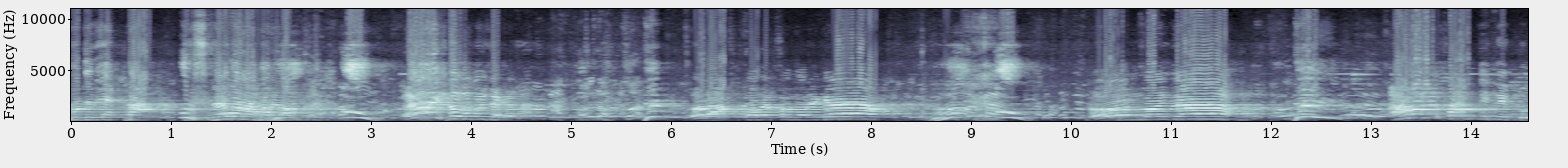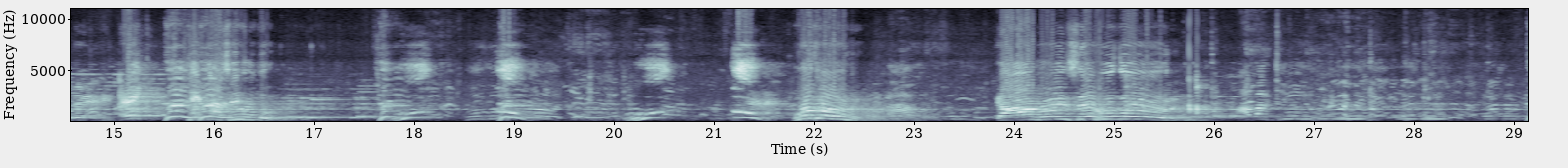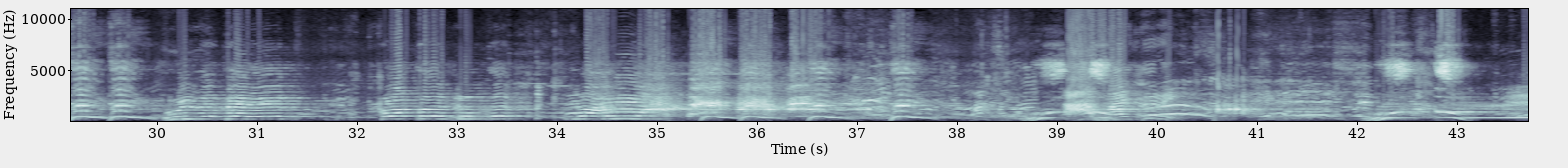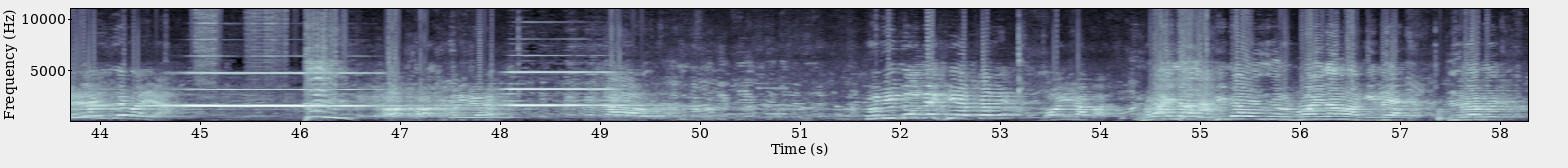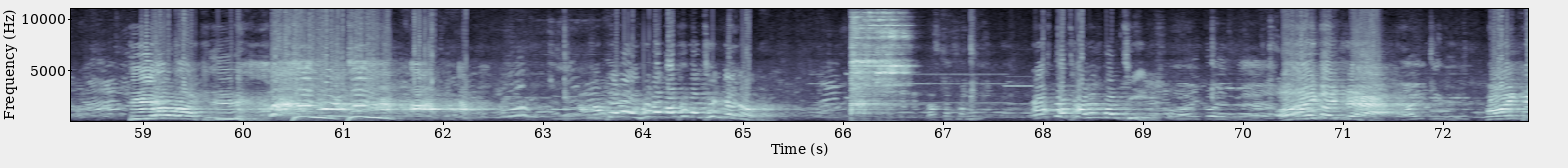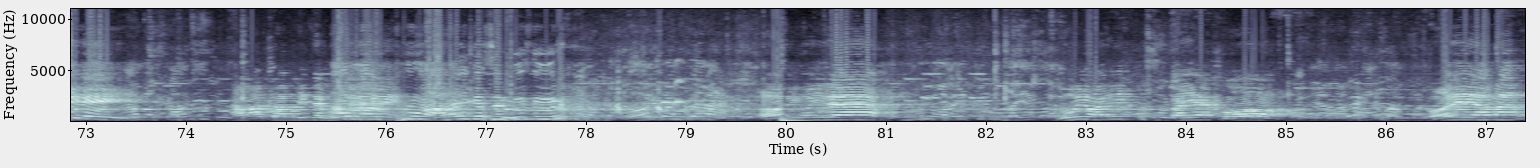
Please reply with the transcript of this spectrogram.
ভোটের একটা উষ্ণে বানা পারলাম এই শালা কই দেখা না ঠিক আছে হুজুর। হুজুর। কাম হয়েছে হুজুর বুঝতে পেরেন কত সুন্দর মাইয়া আর পাইছো রে এই যে ভাইয়া হট হট কইরে যাও। তুমি তো দেখি একবারে ময়না মাখিলে হুজুর ময়না মাখিলে ইয়ারে টিয়া মাখি আপনারা এভাবে কথা বলছেন কেন? রাস্তা ছাড়ুন। বলছি। ওই কইছে কই কি রে? আমার সামলিতে আমার আড়াই গেছে। হুজুর। ওই কইছে তুই অনেক বুঝাইয়া কর। আমার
